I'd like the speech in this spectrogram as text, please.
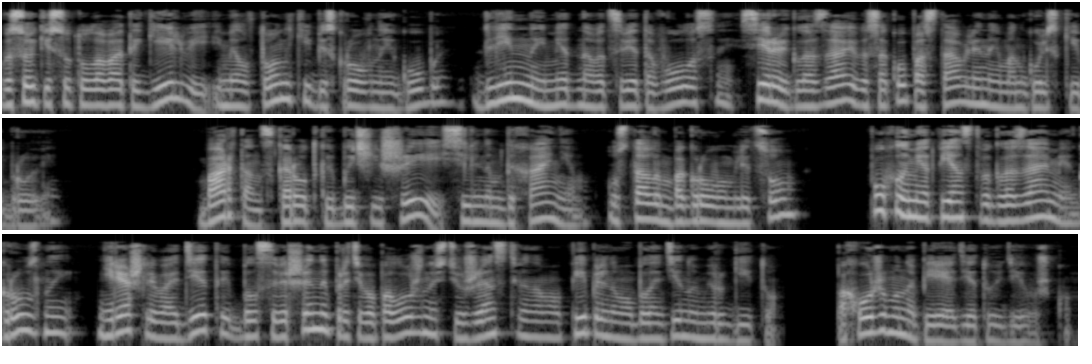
Высокий сутуловатый Гельвий имел тонкие бескровные губы, длинные медного цвета волосы, серые глаза и высоко поставленные монгольские брови. Бартон с короткой бычьей шеей, сильным дыханием, усталым багровым лицом, пухлыми от пьянства глазами, грузный, неряшливо одетый, был совершенной противоположностью женственному пепельному блондину Мюргиту, похожему на переодетую девушку.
